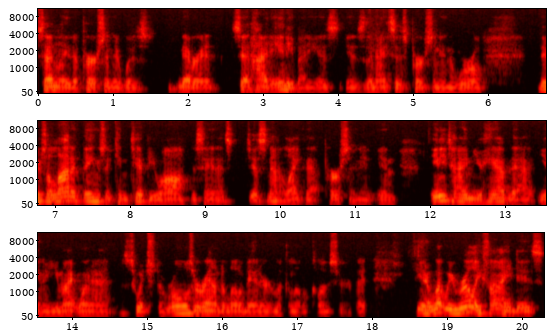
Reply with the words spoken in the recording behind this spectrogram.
suddenly the person that was never had said hi to anybody is is the nicest person in the world. There's a lot of things that can tip you off to say that's just not like that person. And, and anytime you have that you know you might want to switch the roles around a little bit or look a little closer. But you know what we really find is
